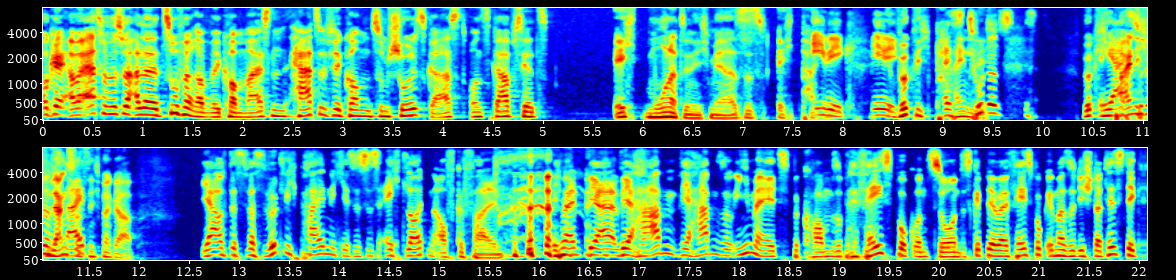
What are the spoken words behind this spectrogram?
okay, aber erstmal müssen wir alle Zuhörer willkommen heißen. Herzlich willkommen zum Schulzgast. Uns gab es jetzt echt Monate nicht mehr. Es ist echt peinlich. Ewig, ewig. Wirklich peinlich. Es tut uns, Wirklich Ja, peinlich, wie lange es das nicht mehr gab. Ja, und das, was wirklich peinlich ist, es ist echt Leuten aufgefallen. ich meine, wir, wir, haben, wir haben so E-Mails bekommen, so per Facebook und so. Und es gibt ja bei Facebook immer so die Statistik,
